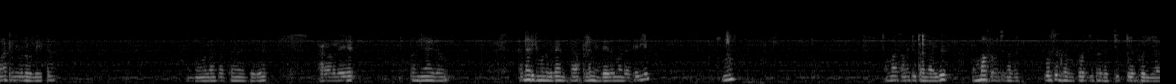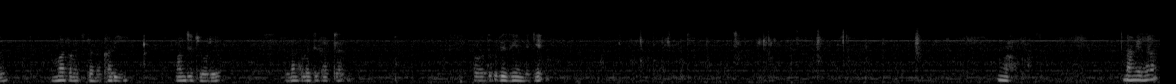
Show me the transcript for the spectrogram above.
மாட்டேன் இவ்வளோ லேட்டாக நம்மளாம் சத்தம் இருக்குது. கடவுளே தொண்ணாயிரம் கண்ணாடி முன்னாடி தான் சாப்பிட எதுவும் தெரியும். ம்? அம்மா சமைச்சு தந்த இது அம்மா சமைச்சு தந்த புருஷன் பொறிச்சு தந்த சிக்கன் பொரியல் அம்மா சமைச்சு தந்த கறி மஞ்சச்சோறு எல்லாம் குளிச்சு காட்டுறேன் அவ்வளோத்துக்கு பிஸி இன்றைக்கி நாங்கள் எல்லாம்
